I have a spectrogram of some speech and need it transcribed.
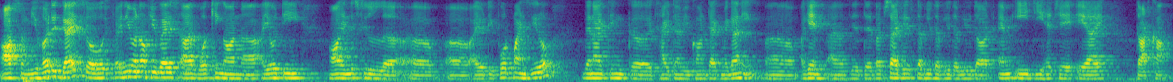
Awesome. You heard it, guys. So, if any one of you guys are working on uh, IoT or industrial uh, uh, IoT 4.0, then I think uh, it's high time you contact Meghani. Uh, again, uh, the, their website is www.meghaai.com.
